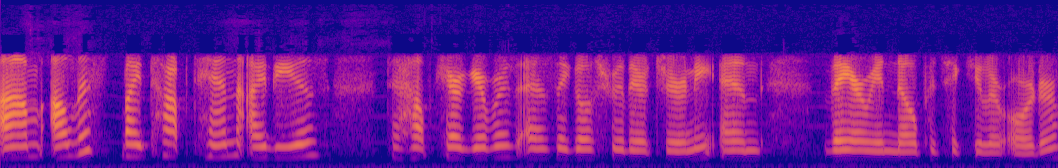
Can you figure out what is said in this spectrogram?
Um, I'll list my top 10 ideas to help caregivers as they go through their journey, and they are in no particular order.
